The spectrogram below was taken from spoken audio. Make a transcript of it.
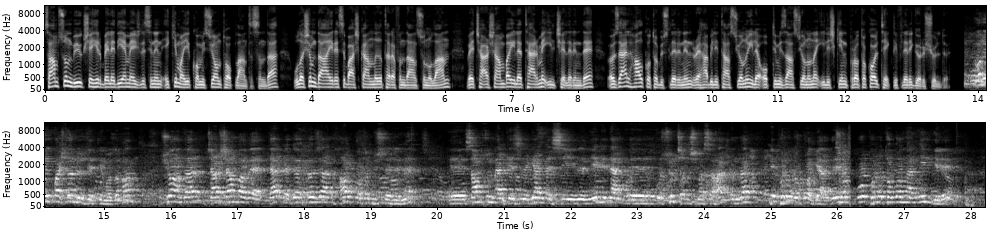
Samsun Büyükşehir Belediye Meclisi'nin Ekim ayı komisyon toplantısında Ulaşım Dairesi Başkanlığı tarafından sunulan ve Çarşamba ile Terme ilçelerinde özel halk otobüslerinin rehabilitasyonu ile optimizasyonuna ilişkin protokol teklifleri görüşüldü. Konuyu baştan özetleyeyim o zaman. Şu anda Çarşamba ve Terle'de özel halk otobüslerinin e, Samsun merkezine gelmesinin yeniden e, usul çalışması hakkında bir protokol geldi. Bu protokolle ilgili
